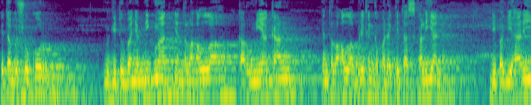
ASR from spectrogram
Kita bersyukur Begitu banyak nikmat yang telah Allah karuniakan Yang telah Allah berikan kepada kita sekalian di pagi hari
